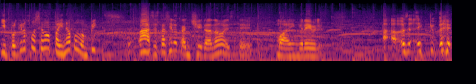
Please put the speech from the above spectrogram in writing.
¿Y por qué el juego se llama Pineapple on Pix? Ah, se está haciendo canchita, ¿no? Este... Buah, increíble. Ah, o sea, es que,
